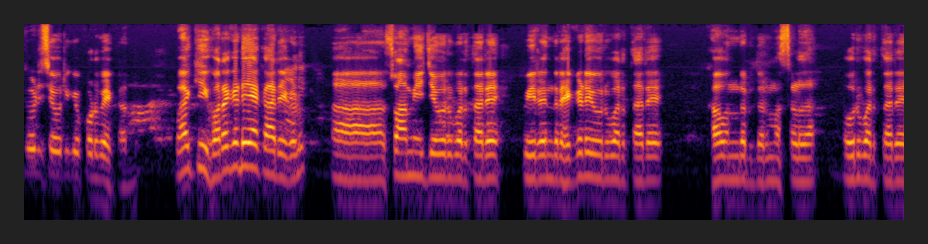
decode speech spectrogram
ಜೋಡಿಸಿ ಅವರಿಗೆ ಕೊಡಬೇಕಾದ್ದು. ಬಾಕಿ ಹೊರಗಡೆಯ ಕಾರ್ಯಗಳು ಸ್ವಾಮೀಜಿಯವರು ಬರ್ತಾರೆ ವೀರೇಂದ್ರ ಹೆಗ್ಗಡೆಯವರು ಬರ್ತಾರೆ ಕಾವಂದರು ಧರ್ಮಸ್ಥಳದ ಅವರು ಬರ್ತಾರೆ,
